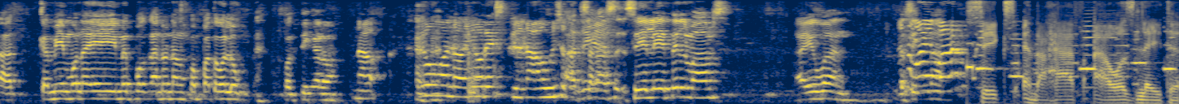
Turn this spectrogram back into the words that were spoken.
At kami muna ay magpag ano ng pampatulog. Konting ano. Na, yung ano, yung rescue na uwi sa At saka si si Little Moms, Aywan. Ano? Six and a half hours later.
